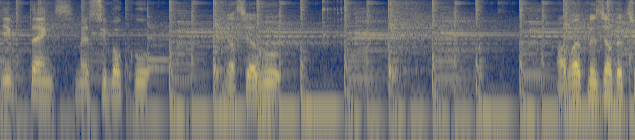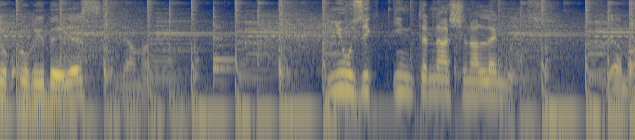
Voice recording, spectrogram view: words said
Give thanks. Merci beaucoup. Merci à vous. Un vrai plaisir d'être sur Oribe, yes. Yeah, man. Music international language. Yeah, man.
